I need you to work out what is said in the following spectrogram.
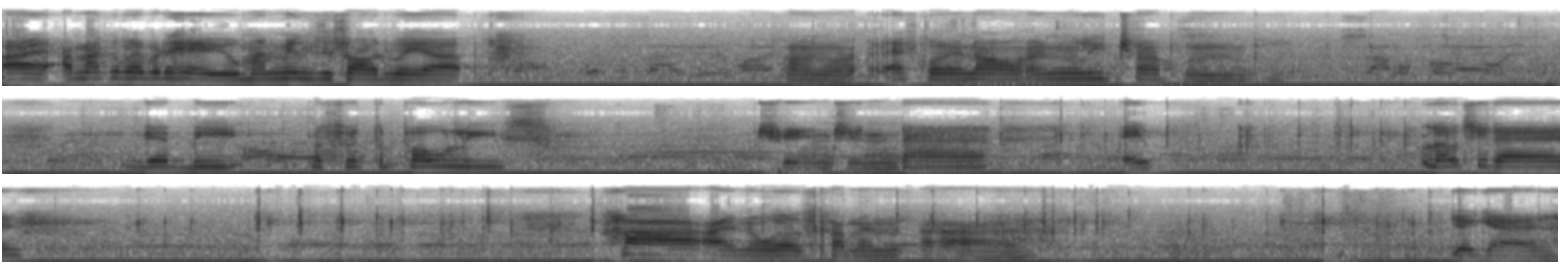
Alright, I'm not gonna be able to hear you. My music's all the way up. I don't know. F going on and elite chop and get beat. What's with the police? Changing that. Hey, hello today. Ha! I know was coming. You're gay.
